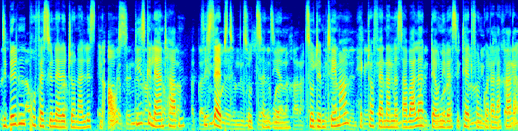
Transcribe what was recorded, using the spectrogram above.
Sie bilden professionelle Journalisten aus, die es gelernt haben, sich selbst zu zensieren. Zu dem Thema Hector Fernández Zavala der Universität von Guadalajara.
